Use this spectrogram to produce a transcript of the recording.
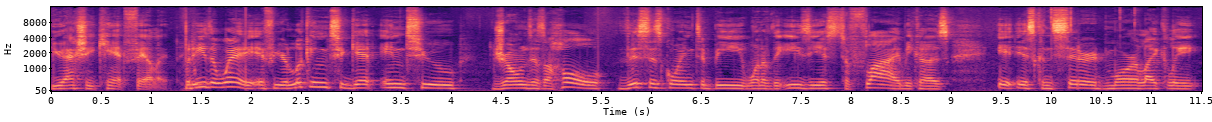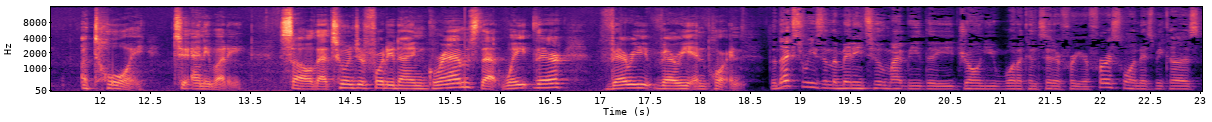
You actually can't fail it. But either way, if you're looking to get into drones as a whole, this is going to be one of the easiest to fly because it is considered more likely a toy to anybody. So that 249 grams, that weight there, very, very important. The next reason the Mini 2 might be the drone you want to consider for your first one is because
